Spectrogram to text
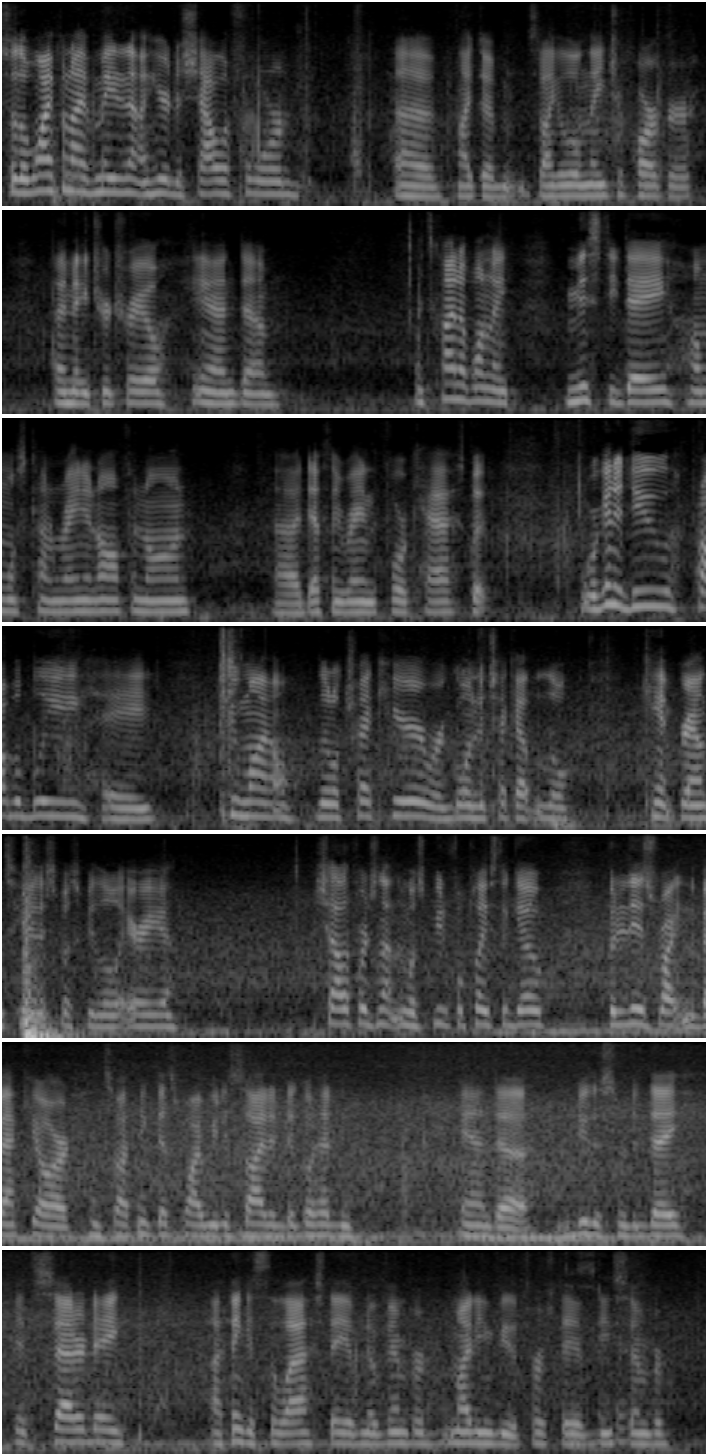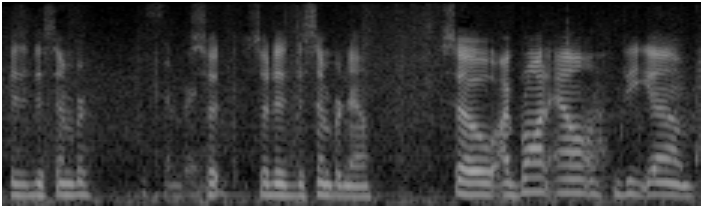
So the wife and I have made it out here to Shallowford, uh, like a it's like a little nature park or a nature trail, and um, it's kind of on a misty day, almost kind of raining off and on. Uh, definitely rain in the forecast, but we're gonna do probably a two mile little trek here. We're going to check out the little campgrounds here. There's supposed to be a little area. Shallowford's not the most beautiful place to go, but it is right in the backyard, and so I think that's why we decided to go ahead and and uh, do this one today. It's Saturday. I think it's the last day of November. It might even be the first day December. of December. Is it December? December. So, so it is December now. So I brought out the um,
